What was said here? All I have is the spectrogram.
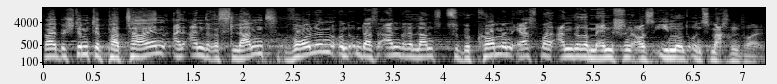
weil bestimmte Parteien ein anderes Land wollen und um das andere Land zu bekommen, erstmal andere Menschen aus ihnen und uns machen wollen.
